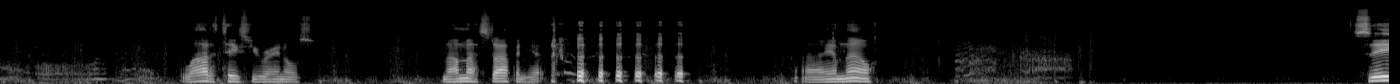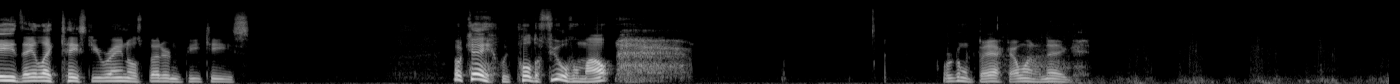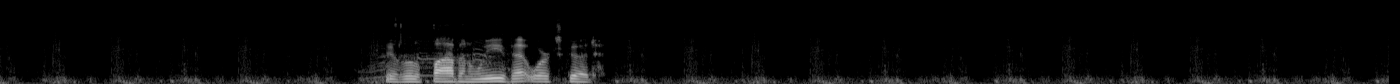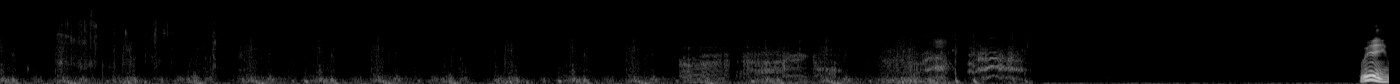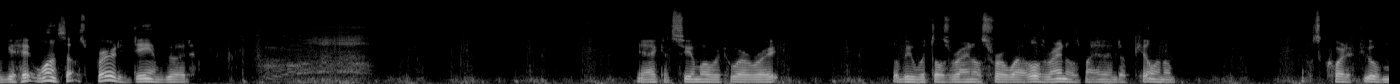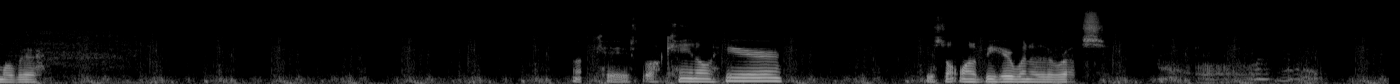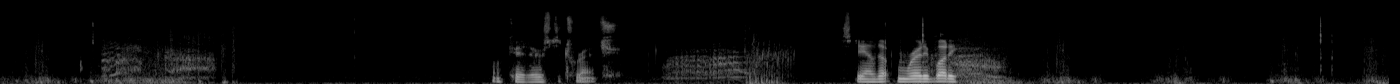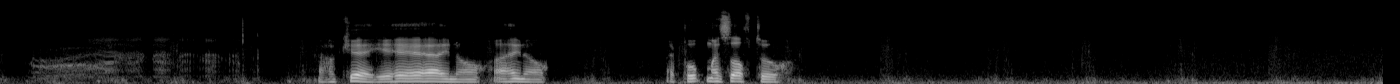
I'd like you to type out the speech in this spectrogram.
A lot of tasty rhinos. No, I'm not stopping yet. I am now. See, they like tasty rhinos better than PTs. Okay, we pulled a few of them out. We're going back. I want an egg. See a little bob and weave. That works good. We didn't even get hit once. That was pretty damn good. Yeah, I can see them over to our right. They'll be with those rhinos for a while. Those rhinos might end up killing them. There's quite a few of them over there. Okay, volcano here. Just don't want to be here when it erupts. Okay, there's the trench. Stand up and ready, buddy. Okay, yeah, I know, I know. I pooped myself too.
